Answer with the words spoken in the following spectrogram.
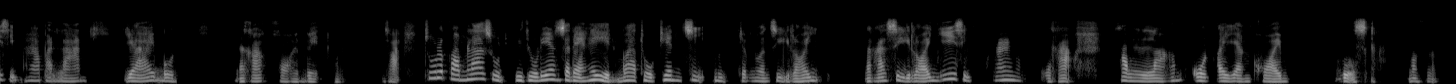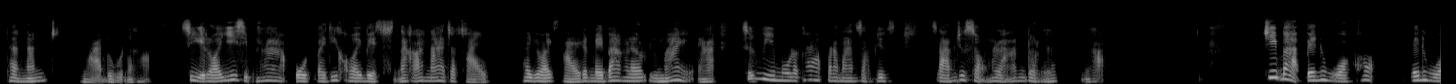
425,000 ล้าน ย้ายบทนะคะ Coinbase ค่ะธุรกรรมล่าสุด Ethereum แสดงให้เห็นว่าโทเค็น SHIB จำนวน 400นะคะ425นะคะพันล้านโอนไปยัง Coinbase ค่ะ นะคะฉะนั้นหาดูนะคะ 425 โอนไปที่ Coinbase นะคะ น่าจะขายทยอยขายกันไปบ้างแล้วหรือไม่นะคะซึ่งมีมูลค่าประมาณ 3.2 ล้านดอลลาร์นะคะ Shiba เป็นหัวข้อเป็นหัว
